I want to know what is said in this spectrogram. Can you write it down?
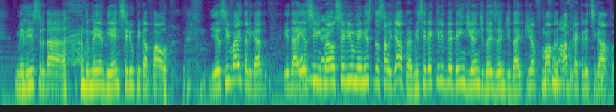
Ministro da, do meio ambiente seria o pica-pau. E assim vai, tá ligado? E daí, assim, velho. qual seria o ministro da saúde? Ah, pra mim seria aquele bebê indiano de dois anos de idade que já fumava, fumava. quatro carteiras de cigarro.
